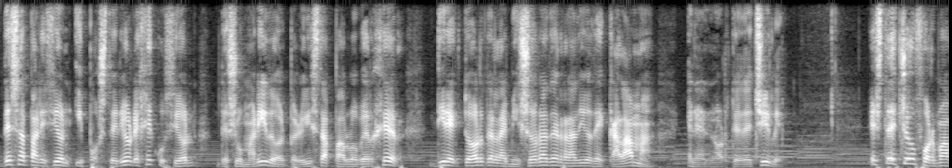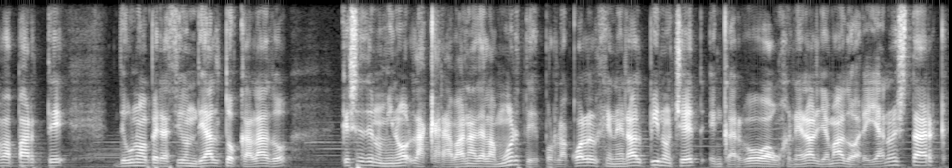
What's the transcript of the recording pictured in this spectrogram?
desaparición y posterior ejecución de su marido, el periodista Pablo Berger, director de la emisora de radio de Calama, en el norte de Chile. Este hecho formaba parte de una operación de alto calado que se denominó la Caravana de la Muerte, por la cual el general Pinochet encargó a un general llamado Arellano Stark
